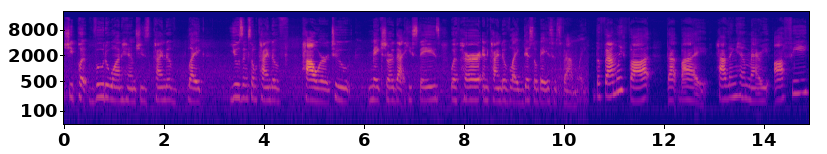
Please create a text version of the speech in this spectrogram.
she put voodoo on him, she's kind of like using some kind of power to make sure that he stays with her and kind of like disobeys his family. The family thought that by having him marry Afi,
